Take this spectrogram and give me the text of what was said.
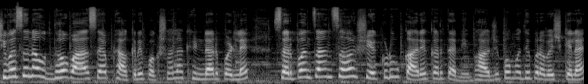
शिवसेना उद्धव बाळासाहेब ठाकरे पक्षाला खिंडार पडले. सरपंचांसह शेकडो कार्यकर्त्यांनी भाजपमध्ये प्रवेश केलाय.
